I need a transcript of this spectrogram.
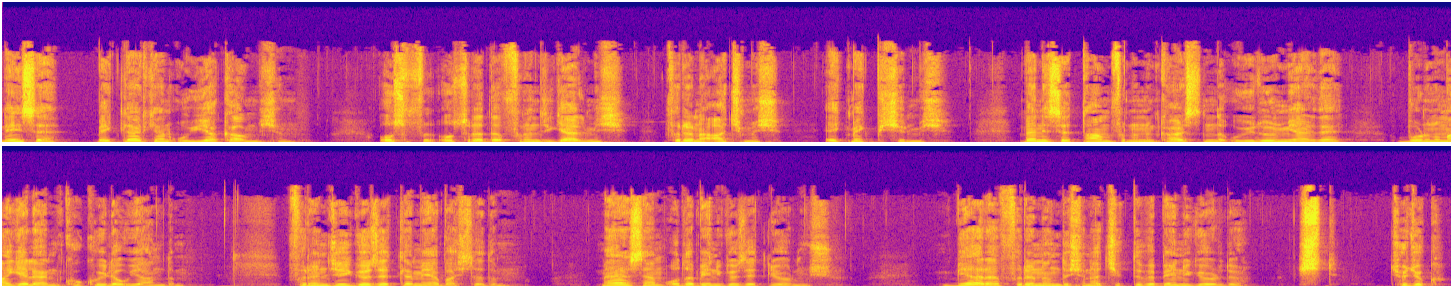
Neyse beklerken uyuyakalmışım. O, o sırada fırıncı gelmiş, fırını açmış, ekmek pişirmiş. Ben ise tam fırının karşısında uyuduğum yerde burnuma gelen kokuyla uyandım. Fırıncıyı gözetlemeye başladım. Meğersem o da beni gözetliyormuş. Bir ara fırının dışına çıktı ve beni gördü. Şşt çocuk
